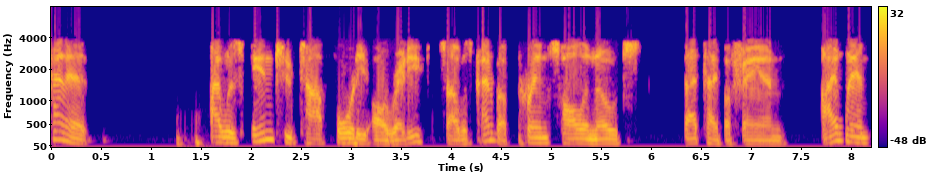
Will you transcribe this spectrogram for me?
kind of, I was into top 40 already. So I was kind of a Prince, Hall and Oates, that type of fan. I went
